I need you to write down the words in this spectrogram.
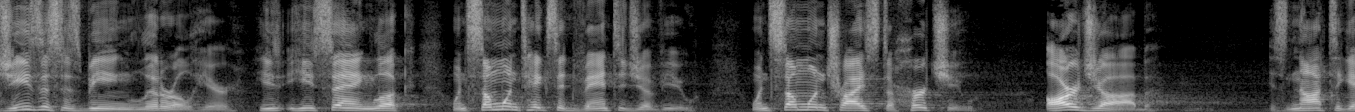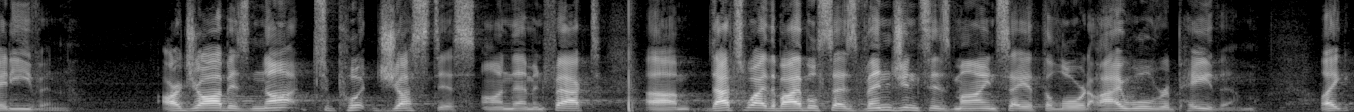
Jesus is being literal here. He's, he's saying, look, when someone takes advantage of you, when someone tries to hurt you, our job is not to get even. Our job is not to put justice on them. In fact, um, that's why the Bible says, Vengeance is mine, saith the Lord, I will repay them. Like,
